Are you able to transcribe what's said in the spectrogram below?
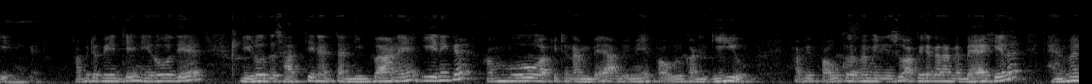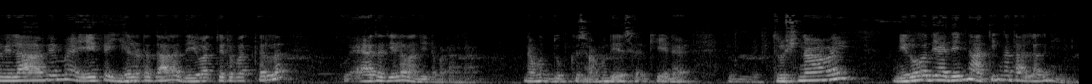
කියන එක. අපිට පේන්නේ Nirodhe Nirodha සත්‍ය නැත්නම් නිබ්බාණය කියන එක අම්මෝ අපිට නම් බෑ අපි මේ පෞල් කන ගිහියෝ. අපි පව් කරන මිනිස්සු අපිට කරන්න බෑ කියලා හැම වෙලාවෙම ඒක ඉහළට දාලා දේවත්වයටපත් කරලා ඈත තියලා වඳින්න පටන් ගන්නවා. නමුත් දුක්ඛ සමුදය කියන තෘෂ්ණාවයි නිරෝධය දෙන්න අතින් අත අල්ලගෙන ඉන්නේ.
